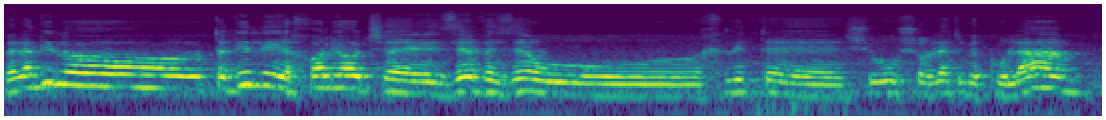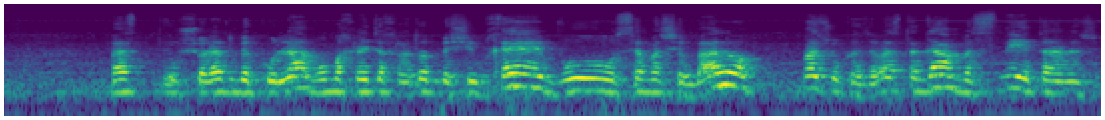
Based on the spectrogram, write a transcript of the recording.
ולהגיד לו, תגיד לי, יכול להיות שזה וזה הוא החליט אה, שהוא שולט בכולם, ואז הוא שולט בכולם, הוא מחליט החלטות בשמכם, והוא עושה מה שבא לו, משהו כזה, ואז אתה גם משניא את האנשים,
